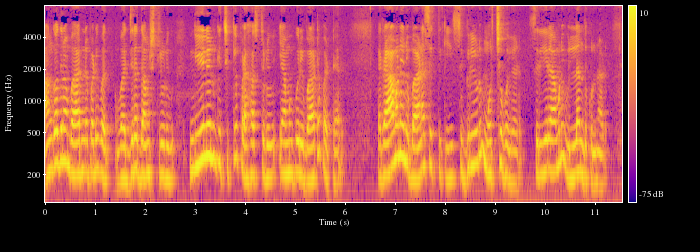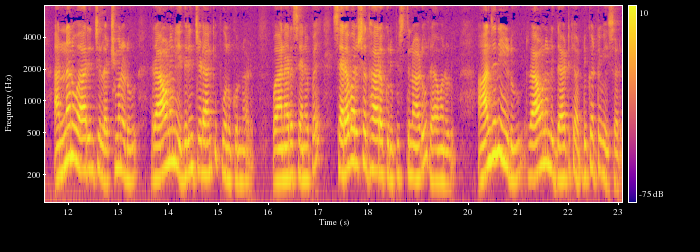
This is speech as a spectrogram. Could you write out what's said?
అంగదున బారిన పడి వజ్రదంష్ట్రుడు నీలునికి చిక్కి ప్రహస్తుడు యమపురి బాట పట్టారు. రావణుని బాణశక్తికి సుగ్రీవుడు మూర్చబోయాడు శ్రీరాముడు విల్లందుకున్నాడు. అన్నను వారించి లక్ష్మణుడు రావణుని ఎదిరించడానికి పూనుకున్నాడు. వానరసేనపై శరవర్షధార కురిపిస్తున్నాడు రావణుడు. ఆంజనేయుడు రావణుని దాటికి అడ్డుకట్ట వేశాడు.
